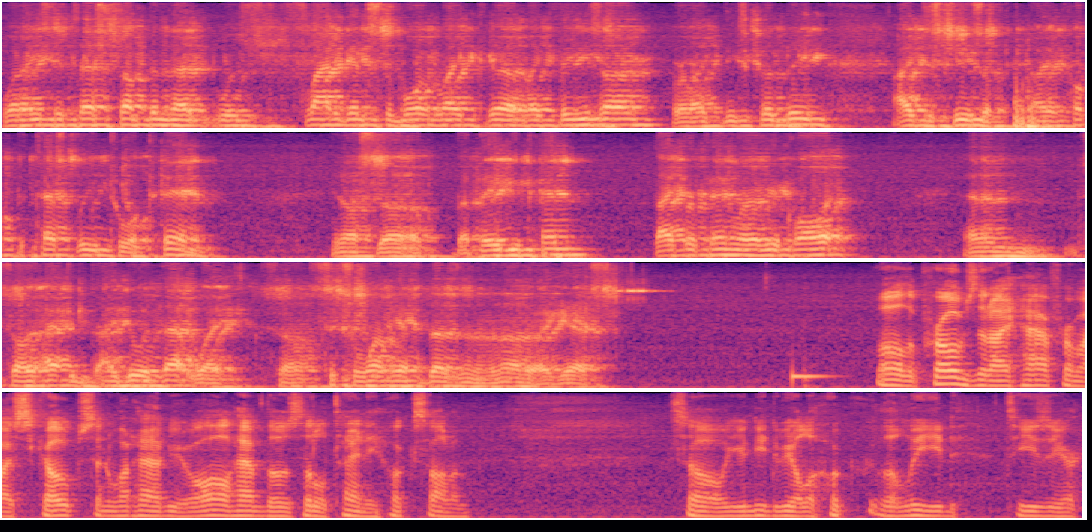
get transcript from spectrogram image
when I used to test something that was flat against the board like uh, like these are, or like these could be, I just use a, I hook the test lead to a pin. You know, so a baby pin, diaper pin, whatever you call it. And so I, I do it that way. So six of one, half a dozen of another, I guess. Well, the probes that I have for my scopes and what have you all have those little tiny hooks on them. So you need to be able to hook the lead. It's easier.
